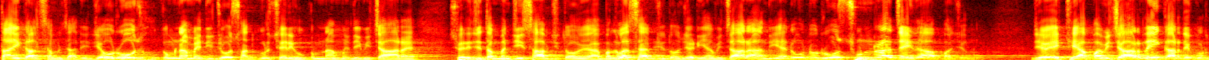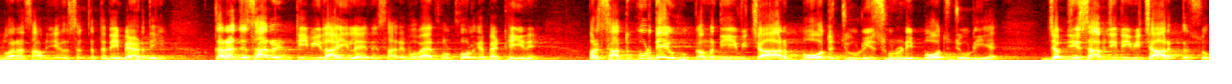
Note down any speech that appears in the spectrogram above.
ਤਾਂ ਹੀ ਗੱਲ ਸਮਝ ਆਦੀ ਜੇ ਉਹ ਰੋਜ਼ ਹੁਕਮਨਾਮੇ ਦੀ, ਜੋ ਸਤਿਗੁਰ ਸੇਰੇ ਹੁਕਮਨਾਮੇ ਦੀ ਵਿਚਾਰ ਹੈ ਸਵੇਰੇ ਜਿੱਦਾਂ ਮੰਜੀ ਸਾਹਿਬ ਜੀ ਤੋਂ ਜਾਂ ਬੰਗਲਾ ਸਾਹਿਬ ਜੀ ਤੋਂ ਜਿਹੜੀਆਂ ਵਿਚਾਰਾਂ ਆਉਂਦੀਆਂ ਨੇ, ਉਹਨੂੰ ਰੋਜ਼ ਸੁਣਨਾ ਚਾਹੀਦਾ ਆਪਾਂ ਜੀ ਨੂੰ ਜੇ ਇੱਥੇ ਆਪਾਂ ਵਿਚਾਰ ਨਹੀਂ ਕਰਦੇ ਗੁਰਦੁਆਰਾ ਸਾਹਿਬ ਜੀ ਉਹ ਸੰਗਤ ਨਹੀਂ ਬੈਠਦੀ। ਘਰਾਂ 'ਚ ਸਾਰੇ ਟੀਵੀ ਲਾਈ ਲਏ ਨੇ, ਸਾਰੇ ਮੋਬਾਈਲ ਫੋਨ ਖੋਲ ਕੇ ਬੈਠੇ ਹੀ ਨੇ। ਪਰ ਸਤਿਗੁਰ ਦੇ ਹੁਕਮ ਦੀ ਵਿਚਾਰ ਬਹੁਤ ਜ਼ਰੂਰੀ, ਸੁਣਨੀ ਬਹੁਤ ਜ਼ਰੂਰੀ ਹੈ। ਜਪਜੀ ਸਾਹਿਬ ਜੀ ਦੀ ਵਿਚਾਰ ਸੁ-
